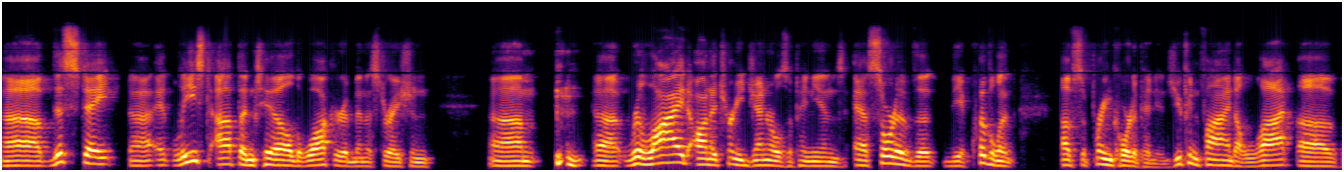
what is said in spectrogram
Uh, this state, uh, at least up until the Walker administration, um, uh, relied on attorney general's opinions as sort of the the equivalent of Supreme Court opinions. You can find a lot of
